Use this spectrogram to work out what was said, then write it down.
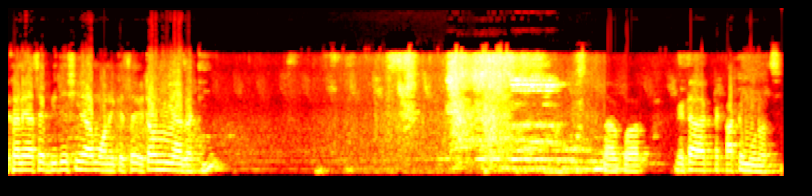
এখানে আছে বিদেশি আম অনেক আছে, এটাও নিয়ে মিয়াজাকি তারপর এটা একটা কাটিমুন আছে।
